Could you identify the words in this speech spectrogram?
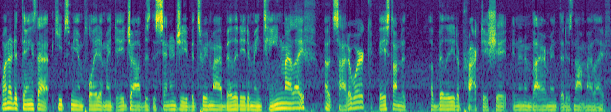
one of the things that keeps me employed at my day job is the synergy between my ability to maintain my life outside of work based on the ability to practice shit in an environment that is not my life.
